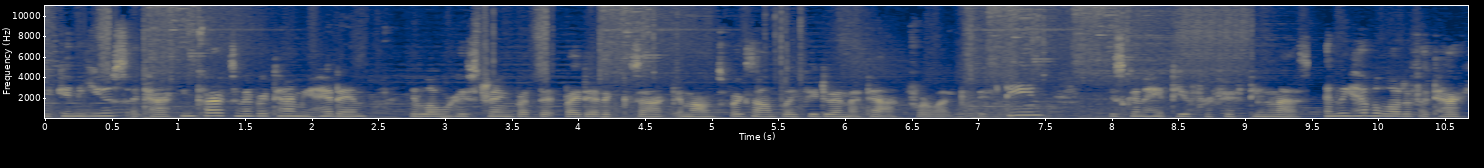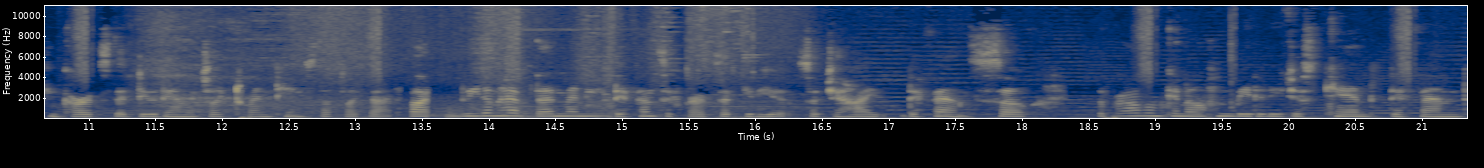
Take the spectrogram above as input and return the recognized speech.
you can use attacking cards and every time you hit him you lower his strength by, that, by that exact amount. For example if you do an attack for like 15 he's gonna hit you for 15 less. And we have a lot of attacking cards that do damage like 20 and stuff like that but we don't have that many defensive cards that give you such a high defense so the problem can often be that you just can't defend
